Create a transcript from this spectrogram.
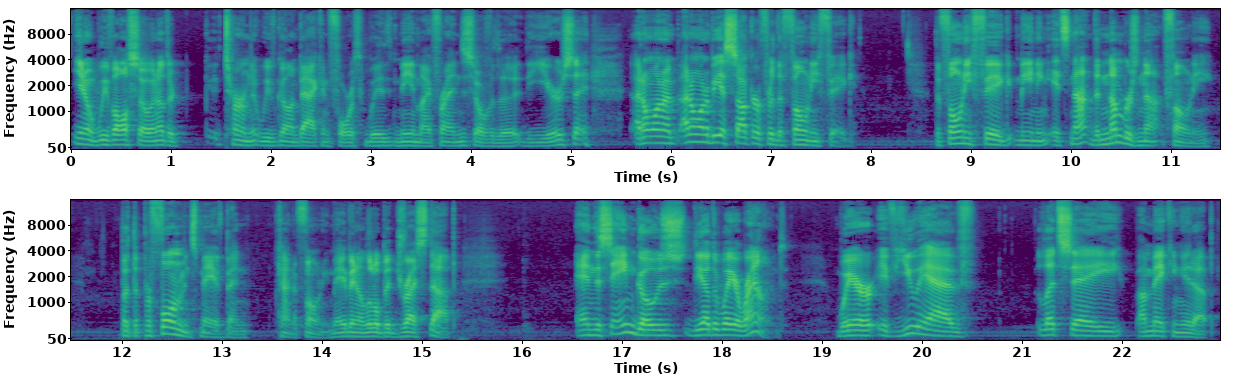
you know, we've also another term that we've gone back and forth with me and my friends over the, the years. I don't want to I don't want to be a sucker for the phony fig. The phony fig meaning it's not the numbers not phony, but the performance may have been kind of phony, may have been a little bit dressed up. And the same goes the other way around, where if you have, let's say, I'm making it up,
